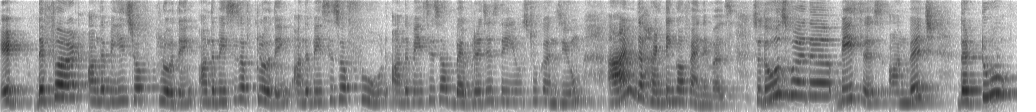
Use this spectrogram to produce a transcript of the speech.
It differed on the basis of clothing, on the basis of clothing, on the basis of food, on the basis of beverages they used to consume and the hunting of animals. So those were the basis on which the two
